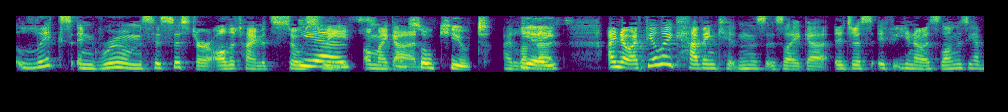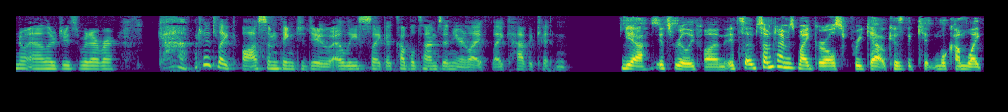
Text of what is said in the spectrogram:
licks and grooms his sister all the time. It's so yes, sweet. Oh my god. So cute. I love Yay. that. I know. I feel like having kittens is like a, it just if you know as long as you have no allergies, whatever. God, what a like awesome thing to do. At least like a couple times in your life, like have a kitten. Yeah, it's really fun. It's uh, sometimes my girls freak out because the kitten will come like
